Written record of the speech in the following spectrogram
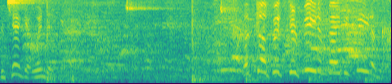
You can't get winded. Let's go, Pinsker. Feed him, baby. Feed him.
